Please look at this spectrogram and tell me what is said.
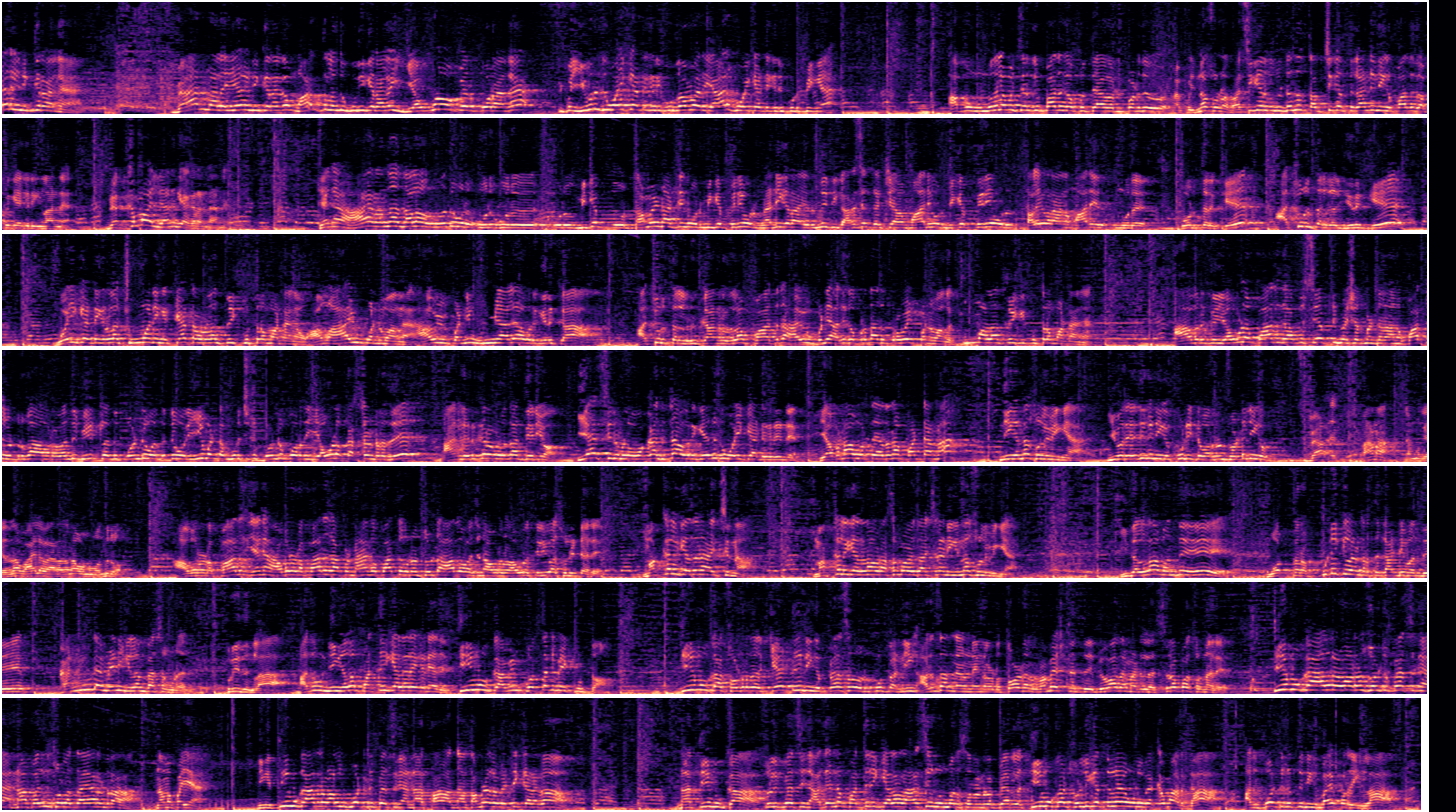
ஏறி நிக்கிறாங்க. வேன் மேல ஏறி நிக்கிறாங்க மரத்துல இருந்து குதிக்கிறாங்க. எவ்வளவு பேர் போறாங்க? இப்ப இவருக்கு ஒய் கேட்டகரி கொடுக்காம வேற யாருக்கு ஒய் கேட்டகரி கொடுப்பீங்க? அப்ப உங்க முதலமைச்சருக்கு பாதுகாப்பு தேவைப்படுது அப்ப என்ன சொல்ற? ரசிகர்கள்ட்ட இருந்து தப்பிச்சுக்கிறதுக்காண்டி நீங்க பாதுகாப்பு கேக்குறீங்களான்னு. வெக்கமா இல்லையான்னு கேக்குறேன் நான். ஏங்க ஆயிரம் தான் இருந்தாலும் அவர் வந்து ஒரு ஒரு ஒரு ஒரு மிக ஒரு தமிழ்நாட்டின் ஒரு மிகப்பெரிய ஒரு நடிகராக இருந்து இன்னைக்கு அரசியல் கட்சியாக மாறி ஒரு மிகப்பெரிய ஒரு தலைவராக மாறி இருக்கும் ஒரு ஒருத்தருக்கு அச்சுறுத்தல்கள் இருக்கு. ஒய் கேட்டீங்கன்னா சும்மா நீங்க கேட்டவங்களாம் தூக்கி குத்துற மாட்டாங்க. அவங்க ஆய்வு பண்ணுவாங்க. ஆய்வு பண்ணி உண்மையாலே அவருக்கு இருக்கா? அச்சுறுத்தல் இருக்கான்றதெல்லாம் பார்த்துட்டு ஆய்வு பண்ணி அதுக்கப்புறம் தான் அது ப்ரொவைட் பண்ணுவாங்க. சும்மா எல்லாம் தூக்கி குத்துற மாட்டாங்க. அவருக்கு எவ்வளவு பாதுகாப்பு சேஃப்டி மெஷர்மெண்ட் நாங்க பாத்துக்கிட்டு இருக்கோம். அவரை வந்து வீட்டுல இருந்து கொண்டு வந்துட்டு ஒரு ஈவெண்ட்டை முடிச்சுட்டு கொண்டு போறது எவ்வளவு கஷ்டம்ன்றது அங்க இருக்கிறவங்களுக்கு தான் தெரியும். ஏசி ரூம்ல உட்காந்துட்டு அவருக்கு எதுக்கு ஒய் கேட்டுக்கிறீன்னு? எவனா ஒருத்தர் எதனா பண்ணிட்டான்னா நீங்க என்ன சொல்லுவீங்க? இவர் எதுக்கு நீங்க கூட்டிட்டு வரணும்னு சொல்லிட்டு நீங்க வே- வேணாம் நமக்கு எதனா வாயில வேற எதனா ஒண்ணு வந்துடும் அவரோட பாது ஏங்க அவரோட பாதுகாப்பை நாங்க பாத்துக்கிறோம்னு சொல்லிட்டு ஆதவச்சன் அவர் அவ்வளவு தெளிவா சொல்லிட்டாரு. மக்களுக்கு எதனா ஆயிடுச்சுன்னா மக்களுக்கு எதனா ஒரு அசம்பாவிதம் ஆச்சுன்னா நீங்க என்ன சொல்லுவீங்க? இதெல்லாம் வந்து ஒருத்தரை பிடிக்கலன்றதுக்காண்டி வந்து கண்ட மேனிக்கெல்லாம் பேசக்கூடாது. புரியுதுங்களா? அதுவும் நீங்க எல்லாம் பத்திரிகையாளரே கிடையாது. திமுகவின் கொத்தடிமை கூட்டம். திமுக சொல்றத கேட்டு நீங்க பேசுற ஒரு கூட்டம். நீங்க அதுதான் எங்களோட தோழர் ரமேஷ் நேத்து விவாத மேடல சிறப்பா சொன்னாரு. திமுக ஆதரவாளர் சொல்லிட்டு பேசுங்க. நான் பதில் சொல்ல தயார்ன்றான் நம்ம பையன். நீங்க திமுக ஆதரவாளர் போட்டுட்டு பேசுங்க. நான் தா- நான் தமிழக வெற்றி கழகம் நான் திமுக சொல்லி பேசுங்க. அது என்ன பத்திரிகையாளர் அரசியல் விமர்சனம் பேர்ல திமுக சொல்லிக்கிறதுவே உங்களுக்கு வெக்கமா இருக்கா? அது போட்டுக்கிறது நீங்க பயப்படுறீங்களா?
